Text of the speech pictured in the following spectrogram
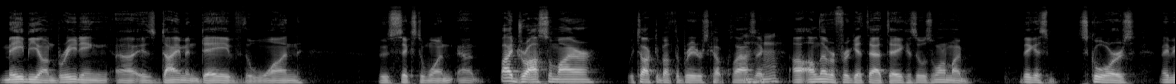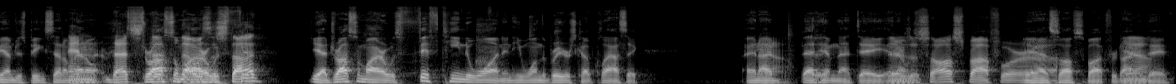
maybe on breeding uh, is Diamond Dave, the one who's six to one uh, by Drosselmeyer. We talked about the Breeders' Cup Classic. Mhm. I'll, I'll never forget that day because it was one of my biggest scores. Maybe I'm just being sentimental. And that's the- that was the stud? fif- yeah, Drosselmeyer was 15 to one, and he won the Breeders' Cup Classic. And I bet him that day. There's a soft spot for Yeah, uh, soft spot for Diamond yeah. Dave.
